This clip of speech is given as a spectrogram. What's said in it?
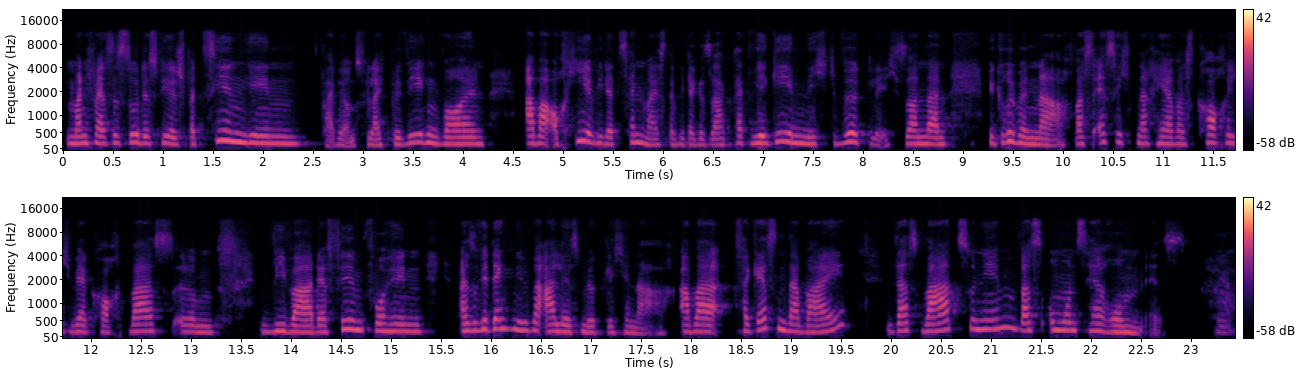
Manchmal ist es so, dass wir spazieren gehen, weil wir uns vielleicht bewegen wollen, aber auch hier, wie der Zen-Meister wieder gesagt hat, wir gehen nicht wirklich, sondern wir grübeln nach. Was esse ich nachher? Was koche ich? Wer kocht was? Ähm, wie war der Film vorhin? Also wir denken über alles Mögliche nach, aber vergessen dabei, das wahrzunehmen, was um uns herum ist. Ja.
